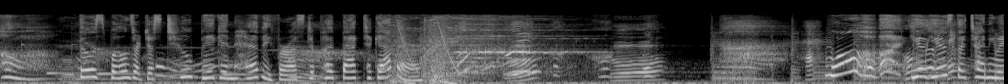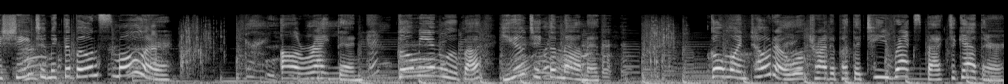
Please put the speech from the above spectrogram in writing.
Those bones are just too big and heavy for us to put back together. Whoa! You used the tiny machine to make the bones smaller. All right then, Gomi and Wooba, you take the mammoth. Como and Toto will try to put the T-Rex back together.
